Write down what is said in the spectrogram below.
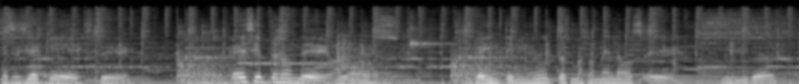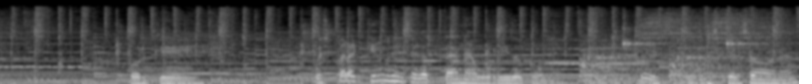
Les decía que este. Casi siempre son de unos 20 minutos más o menos eh, mis videos porque pues para que no se haga tan aburrido como pues, otras personas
